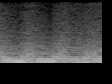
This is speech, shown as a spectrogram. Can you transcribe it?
Thank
